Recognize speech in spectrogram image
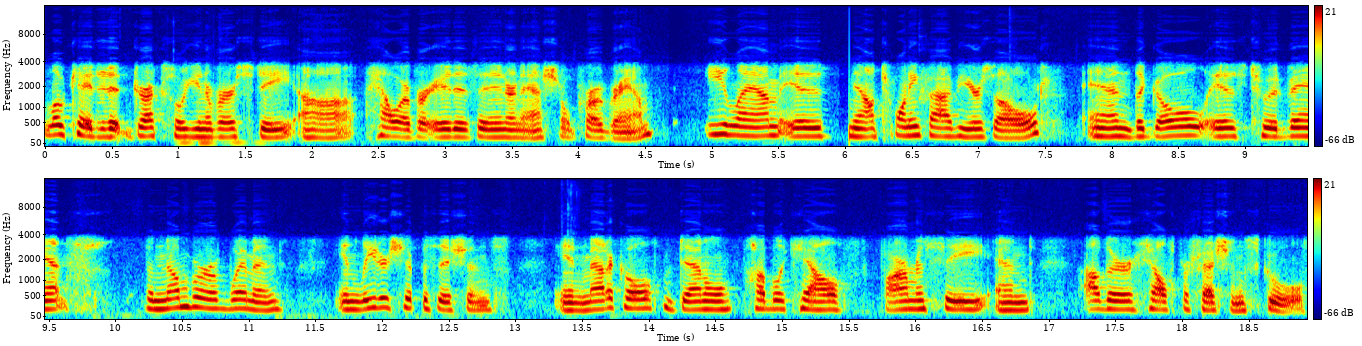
located at Drexel University. Uh, however, it is an international program. ELAM is now 25 years old, and the goal is to advance the number of women in leadership positions in medical, dental, public health, pharmacy, and other health profession schools,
